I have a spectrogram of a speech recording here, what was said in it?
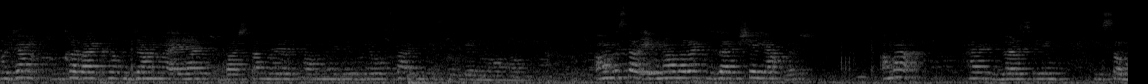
Hocam bu kadar kalacağını eğer baştan böyle tahmin edebiliyor olsaydım kesinlikle evime almazdım. Ama mesela evine alarak güzel bir şey yapmış. Ama her güzel şeyin bir sonu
